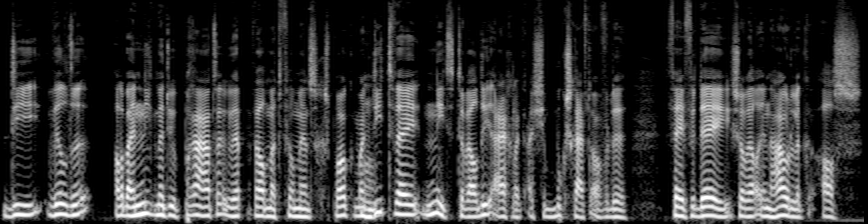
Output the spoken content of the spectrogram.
die wilden allebei niet met u praten. U hebt wel met veel mensen gesproken, maar Mm. die twee niet. Terwijl die eigenlijk, als je een boek schrijft over de VVD... zowel inhoudelijk als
